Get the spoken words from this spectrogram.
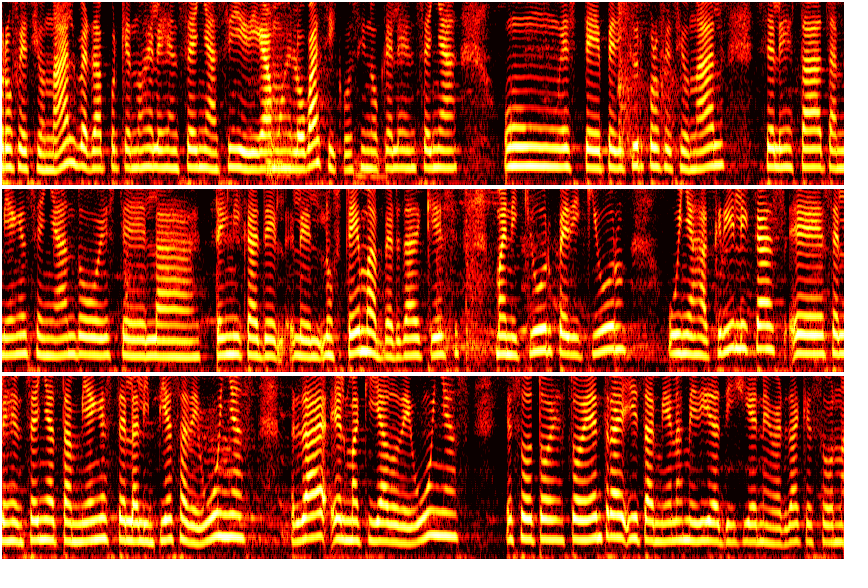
profesional, ¿verdad? Porque no se les enseña así, digamos, lo básico, sino que les enseña un este, pedicure profesional, se les está también enseñando este, la técnica de los temas, ¿verdad? Que es manicure, pedicure, uñas acrílicas, eh, se les enseña también este, la limpieza de uñas, ¿verdad? El maquillado de uñas, eso todo esto entra y también las medidas de higiene, ¿verdad? Que son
